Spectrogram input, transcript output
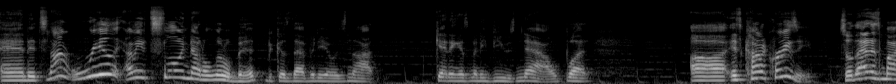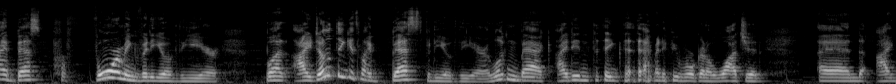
And it's not really, I mean, it's slowing down a little bit because that video is not getting as many views now, but uh, it's kind of crazy. So that is my best performing video of the year, but I don't think it's my best video of the year. Looking back, I didn't think that that many people were going to watch it, and I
